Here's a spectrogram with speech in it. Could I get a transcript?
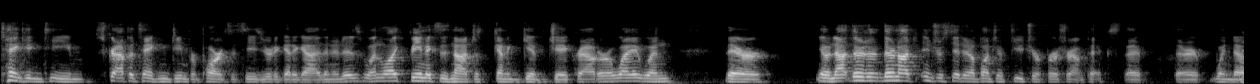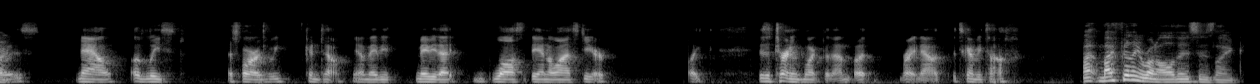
tanking team, scrap a tanking team for parts, it's easier to get a guy than it is when like Phoenix is not just gonna give Jae Crowder away when they're you know not they're they're not interested in a bunch of future first round picks. Their their window Right. is now at least as far as we can tell. You know, maybe maybe that loss at the end of last year like is a turning point for them, but right now it's gonna be tough. My, my feeling around all this is like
